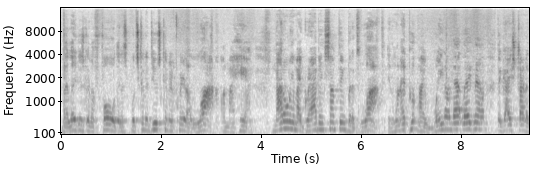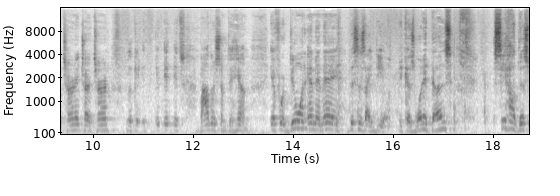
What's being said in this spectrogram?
My leg is going to fold, and what's going to do is going to create a lock on my hand not only am I grabbing something, but it's locked. And when I put my weight on that leg now, the guy's trying to turn it, try to turn. Look, it, it, it, it's bothersome to him. If we're doing MMA, this is ideal because what it does, see how this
